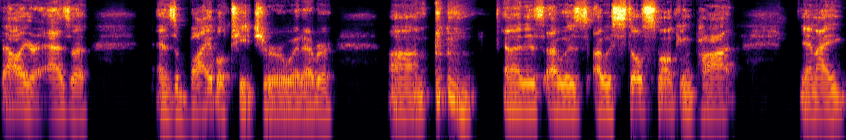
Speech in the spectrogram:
failure as a as a Bible teacher or whatever. Um, and I just I was I was still smoking pot, and I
